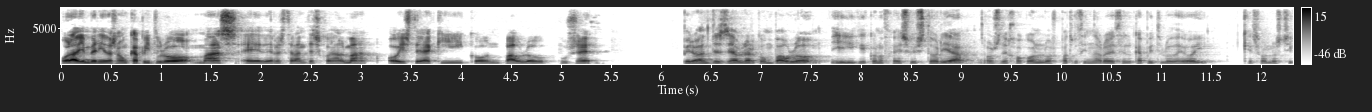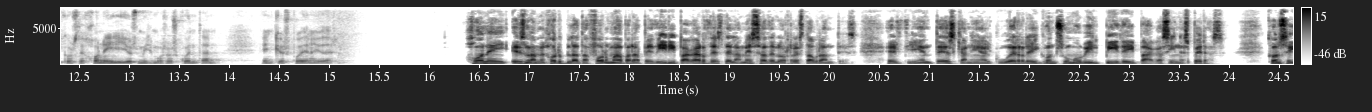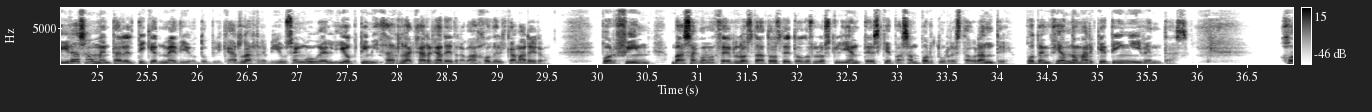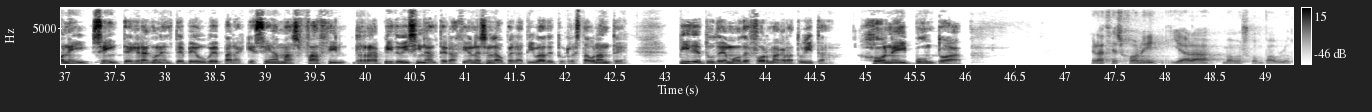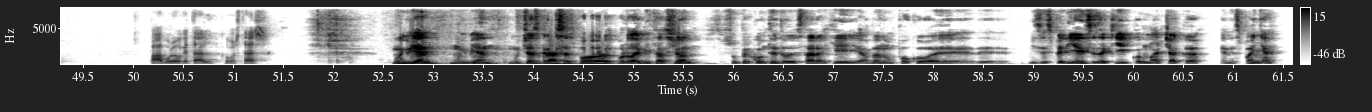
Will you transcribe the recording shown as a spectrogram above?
Hola, bienvenidos a un capítulo más eh, de Restaurantes con Alma. Hoy estoy aquí con Paulo Pusé. Pero antes de hablar con Paulo y que conozcáis su historia, os dejo con los patrocinadores del capítulo de hoy, que son los chicos de Honey y ellos mismos os cuentan en qué os pueden ayudar. Honey es la mejor plataforma para pedir y pagar desde la mesa de los restaurantes. El cliente escanea el QR y con su móvil pide y paga sin esperas. Conseguirás aumentar el ticket medio, duplicar las reviews en Google y optimizar la carga de trabajo del camarero. Por fin vas a conocer los datos de todos los clientes que pasan por tu restaurante, potenciando marketing y ventas. Honey se integra con el TPV para que sea más fácil, rápido y sin alteraciones en la operativa de tu restaurante. Pide tu demo de forma gratuita. honey.app Gracias, Joni. Y ahora vamos con Pablo. Pablo, ¿qué tal? ¿Cómo estás? Muy bien, muy bien. Muchas gracias por, la invitación. Súper contento de estar aquí hablando un poco de, mis experiencias aquí con Machaca en España.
